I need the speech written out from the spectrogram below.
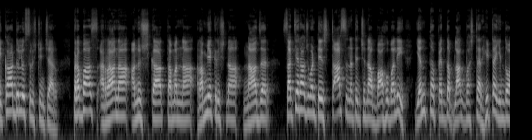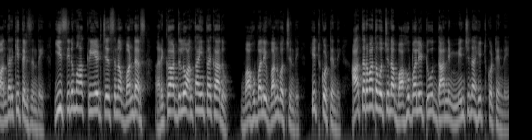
రికార్డులు సృష్టించారు. ప్రభాస్ రానా అనుష్క తమన్నా రమ్యకృష్ణ నాజర్ సత్యరాజు వంటి స్టార్స్ నటించిన బాహుబలి ఎంత పెద్ద బ్లాక్ బస్టర్ హిట్ అయిందో అందరికీ తెలిసిందే. ఈ సినిమా క్రియేట్ చేసిన వండర్స్ రికార్డులు అంతా ఇంత కాదు. బాహుబలి వన్ వచ్చింది హిట్ కొట్టింది. ఆ తర్వాత వచ్చిన బాహుబలి టూ దాన్ని మించిన హిట్ కొట్టింది.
